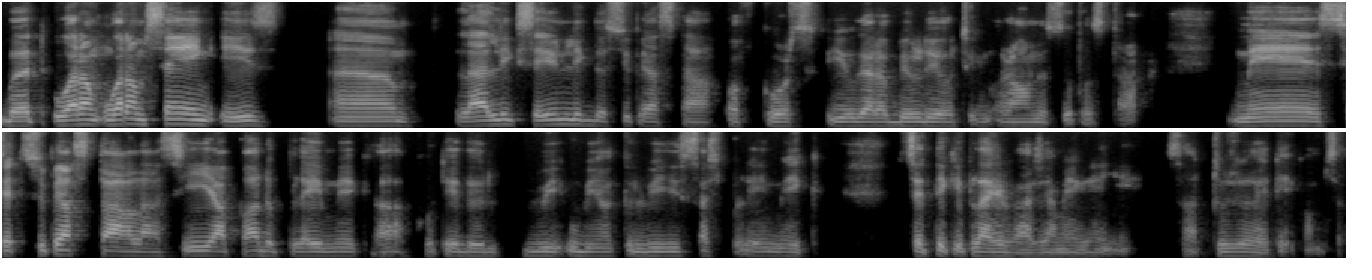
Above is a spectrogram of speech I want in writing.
But what I'm, what I'm saying is, um, La Ligue, c'est une ligue de superstars, of course. You gotta build your team around a superstar. Mais cette superstar-là, s'il n'y a pas de playmaker à côté de lui, ou bien que lui sache playmaker, cette équipe-là, elle ne va jamais gagner. Ça a toujours été comme ça.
